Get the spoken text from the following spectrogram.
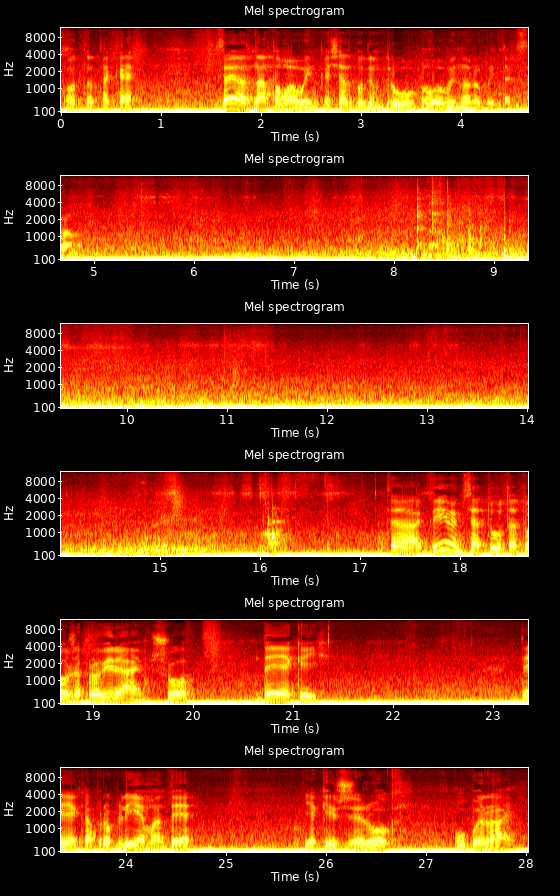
От таке. Це одна половинка. Зараз будемо другу половину робити так само. Так, дивимося тут, а теж провіряємо, що деякий, деяка проблема, де якийсь жирок убираємо.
